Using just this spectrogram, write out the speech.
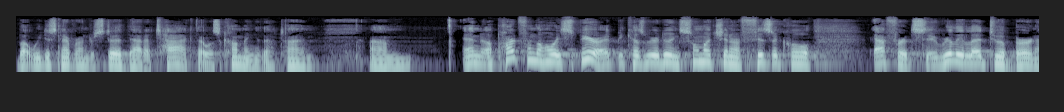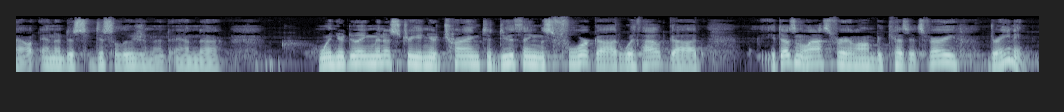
but we just never understood that attack that was coming at that time. Um, and apart from the Holy Spirit, because we were doing so much in our physical efforts, it really led to a burnout and a dis- disillusionment. And uh, when you're doing ministry and you're trying to do things for God without God, it doesn't last very long because it's very draining.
